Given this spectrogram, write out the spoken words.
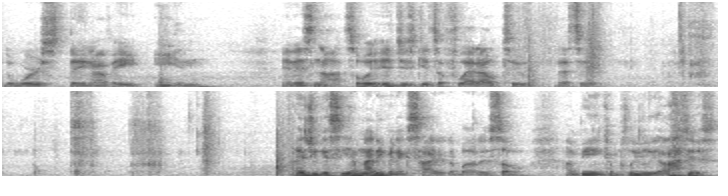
the worst thing I've ate eaten, and it's not. So it, it just gets a flat out two. That's it. As you can see, I'm not even excited about it. So I'm being completely honest.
